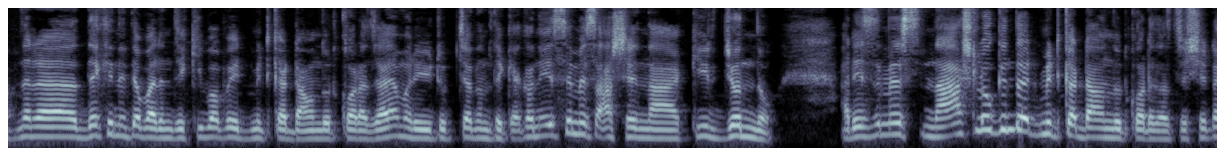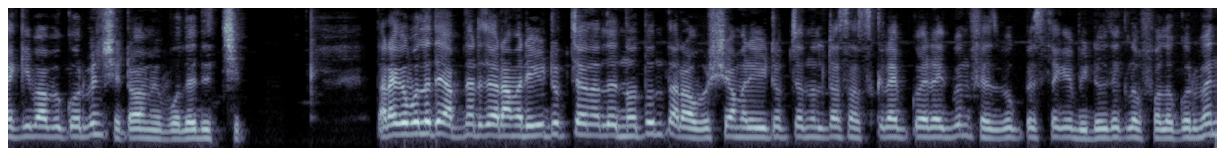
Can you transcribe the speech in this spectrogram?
আপনারা দেখে নিতে পারেন যে কীভাবে অ্যাডমিট কার্ড ডাউনলোড করা যায় আমার ইউটিউব চ্যানেল থেকে। এখন এস এম এস আসে না কির জন্য? আর এস এম এস না আসলেও কিন্তু অ্যাডমিট কার্ড ডাউনলোড করা যাচ্ছে। সেটা কীভাবে করবেন সেটাও আমি বলে দিচ্ছি। তার আগে বলে দিই, আপনারা যারা আমার ইউটিউব চ্যানেলে নতুন, তারা অবশ্যই আমার ইউটিউব চ্যানেলটা সাবস্ক্রাইব করে রাখবেন। ফেসবুক পেজ থেকে ভিডিও দেখলে ফলো করবেন।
